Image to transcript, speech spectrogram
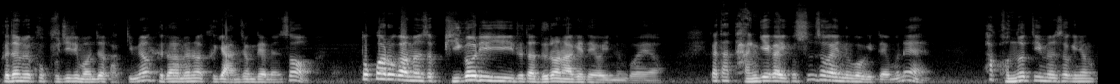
그 다음에 그 구질이 먼저 바뀌면 그 다음에는 그게 안정되면서 똑바로 가면서 비거리로 다 늘어나게 되어 있는 거예요. 그러니까 다 단계가 있고 순서가 있는 거기 때문에 확 건너뛰면서 그냥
